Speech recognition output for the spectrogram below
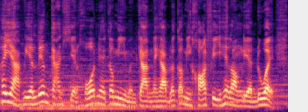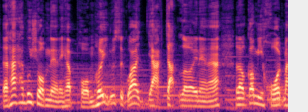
ถ้าอยากเรียนเรื่องการเขียนโค้ดเนี่ยก็มีเหมือนกันนะครับแล้วก็มีคอร์สฟรีให้ลองเรียนด้วย แต่ถ้าท่านผู้ชมเนี่ยนะครับผมเฮ้ยรู้สึกว่าอยากจัดเลยเนี่ยนะเราก็มีโค้ดม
